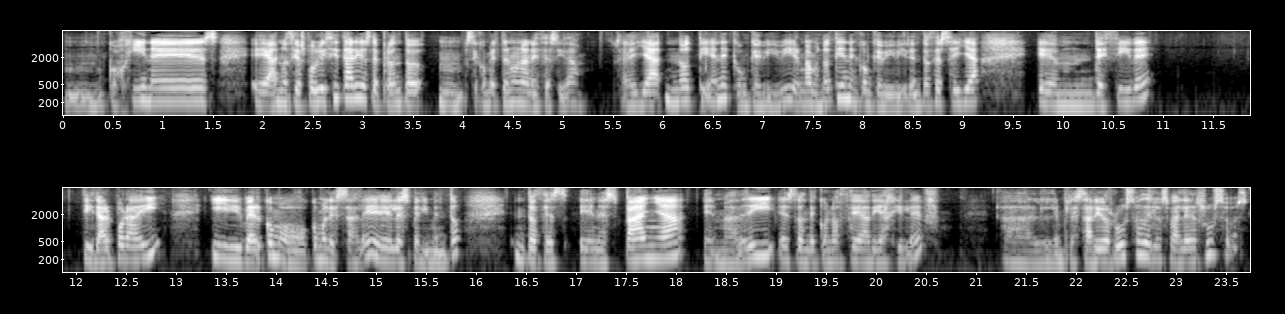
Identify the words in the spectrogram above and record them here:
mm, cojines, eh, anuncios publicitarios, de pronto mm, se convierte en una necesidad. O sea, ella no tiene con qué vivir, vamos, no tienen con qué vivir. Entonces ella em, decide tirar por ahí y ver cómo, cómo les sale el experimento. Entonces, en España, en Madrid, es donde conoce a Diaghilev, al empresario ruso de los ballets rusos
